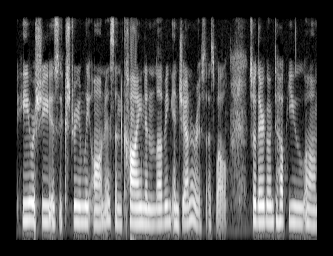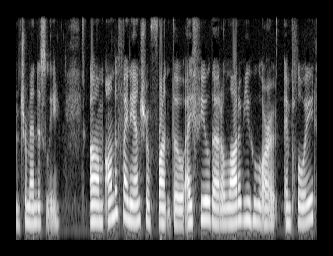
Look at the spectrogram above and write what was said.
he or she is extremely honest and kind and loving and generous as well. So they're going to help you um, tremendously. Um, on the financial front, though, I feel that a lot of you who are employed,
